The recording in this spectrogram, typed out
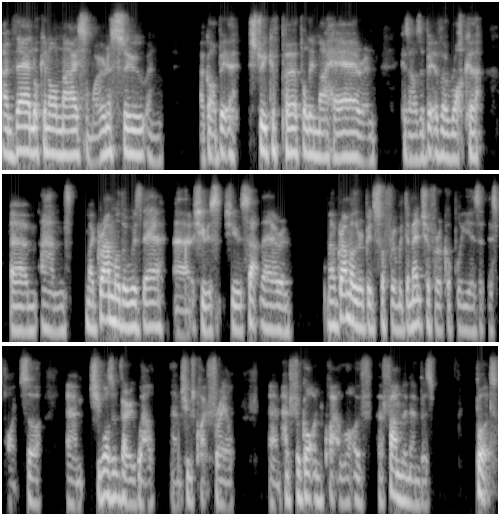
I'm there looking all nice and wearing a suit and I got a bit of streak of purple in my hair, and because I was a bit of a rocker. Um, and my grandmother was there. Uh, she was she was sat there, and my grandmother had been suffering with dementia for a couple of years at this point, so um, she wasn't very well. Um, she was quite frail, um, had forgotten quite a lot of her family members. But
